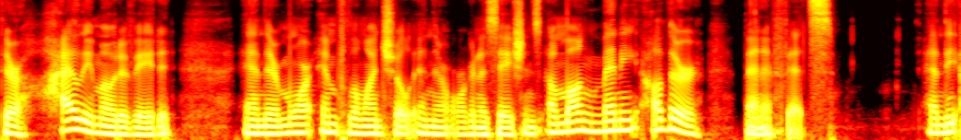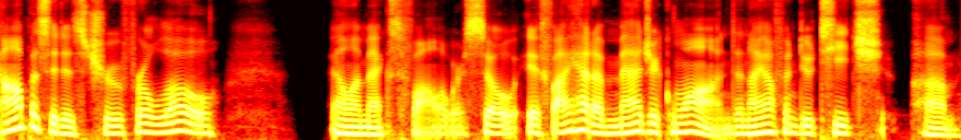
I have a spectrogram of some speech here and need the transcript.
They're highly motivated and they're more influential in their organizations, among many other benefits. And the opposite is true for low LMX followers. So if I had a magic wand, and I often do teach um,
